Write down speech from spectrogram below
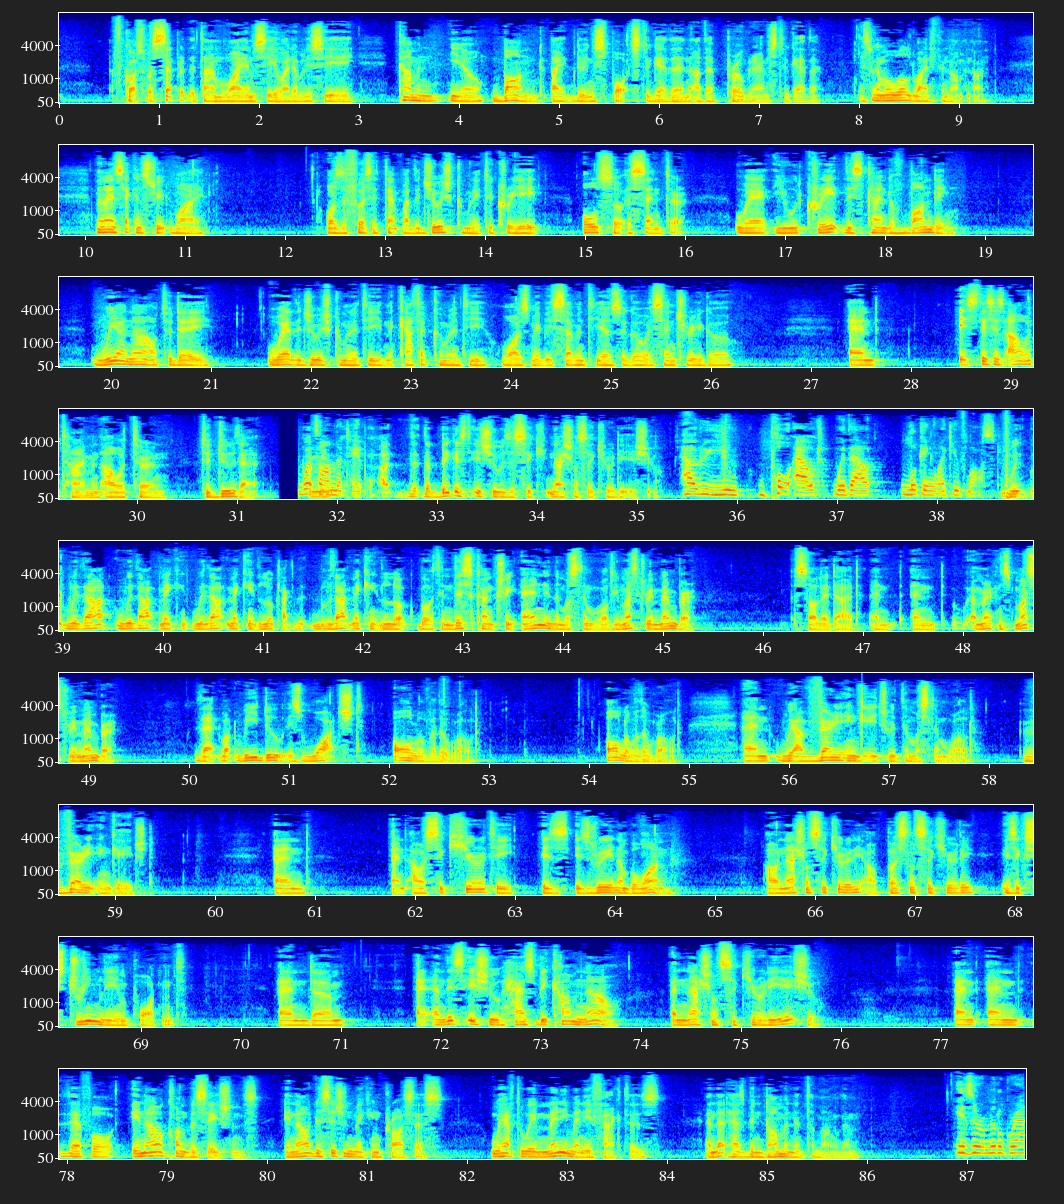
of course, were separate at the time, YMCA, YWCA, come and, you know, bond by doing sports together and other programs together. It's become a worldwide phenomenon. The 92nd Street Y was the first attempt by the Jewish community to create also a center where you would create this kind of bonding. We are now today where the Jewish community and the Catholic community was maybe 70 years ago, a century ago. And this is our time and our turn to do that. What's I mean, on the table? Uh, the, the, biggest issue is a national security issue. How do you pull out without looking like you've lost? without, without, making, without making it look like, without making it look both in this country and in the Muslim world. You must remember Soledad, and, and Americans must remember that what we do is watched all over the world. All over the world. And we are very engaged with the Muslim world. Very engaged. And, and our security is, is really number one. Our national security, our personal security is extremely important. And, um, and, and this issue has become now a national security issue. And, and therefore, in our conversations, in our decision making process, we have to weigh many, many factors, and that has been dominant among them. Is there a middle ground?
